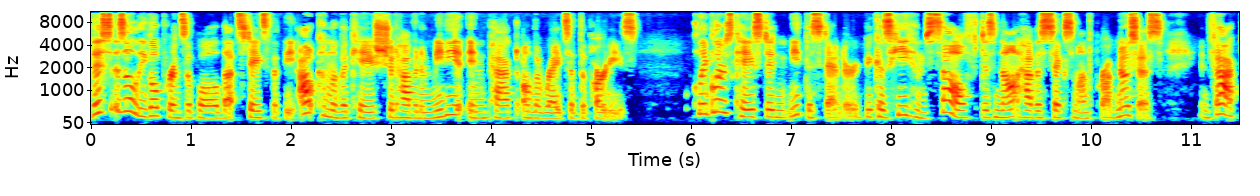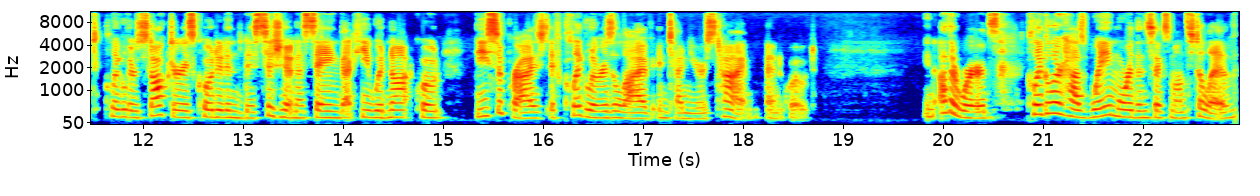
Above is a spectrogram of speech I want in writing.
This is a legal principle that states that the outcome of a case should have an immediate impact on the rights of the parties. Kligler's case didn't meet the standard because he himself does not have a six-month prognosis. In fact, Kligler's doctor is quoted in the decision as saying that he would not, quote, be surprised if Kligler is alive in 10 years' time, end quote. In other words, Kligler has way more than six months to live,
